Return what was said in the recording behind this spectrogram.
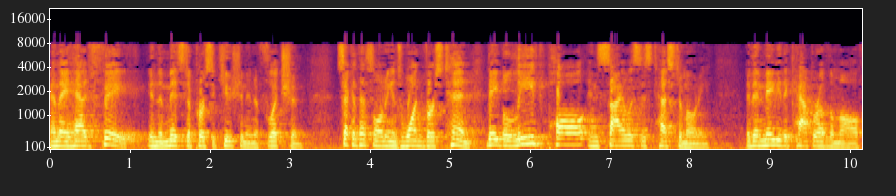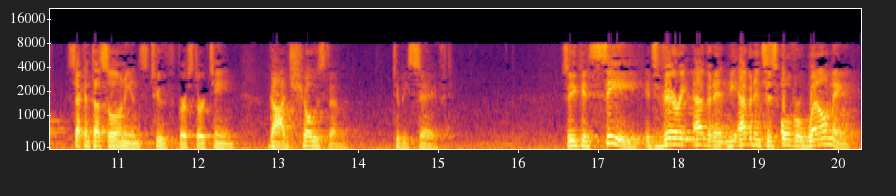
and they had faith in the midst of persecution and affliction. 2 Thessalonians 1 verse 10, they believed Paul and Silas's testimony. And then maybe the capper of them all, 2 Thessalonians 2 verse 13, God chose them to be saved. So you can see, it's very evident, and the evidence is overwhelming,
